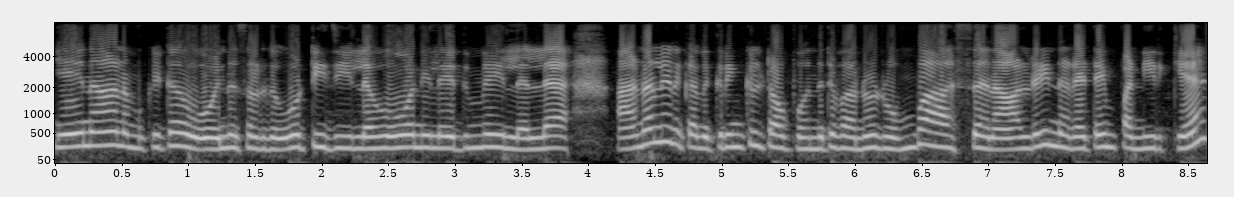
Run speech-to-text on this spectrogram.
ஏன்னா நம்மக்கிட்ட ஓ- என்ன சொல்கிறது ஓடிஜி இல்லை ஓன் இல்லை எதுவுமே இல்லைல்ல. அதனால எனக்கு அந்த கிரிங்கிள் டாப் வந்துட்டு வரணும்னு ரொம்ப ஆசை. நான் ஆல்ரெடி நிறைய டைம் பண்ணியிருக்கேன்.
